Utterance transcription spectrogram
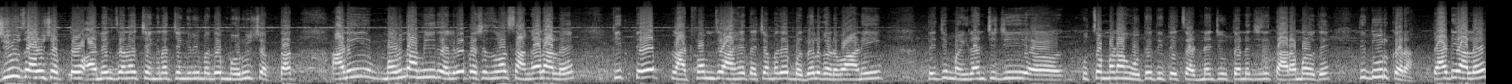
जीव जाऊ शकतो अनेक जण चेंगराचेंगरीमध्ये मरू शकतात. आणि म्हणून आम्ही रेल्वे प्रशासनाला सांगायला आलो आहे की ते प्लॅटफॉर्म जे आहे त्याच्यामध्ये बदल घडवा आणि ते जी महिलांची जी कुचंबणा होते तिथे चढण्याची उतरण्याची जी तारांबळ होते ती दूर करा. त्यासाठी आलं आहे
